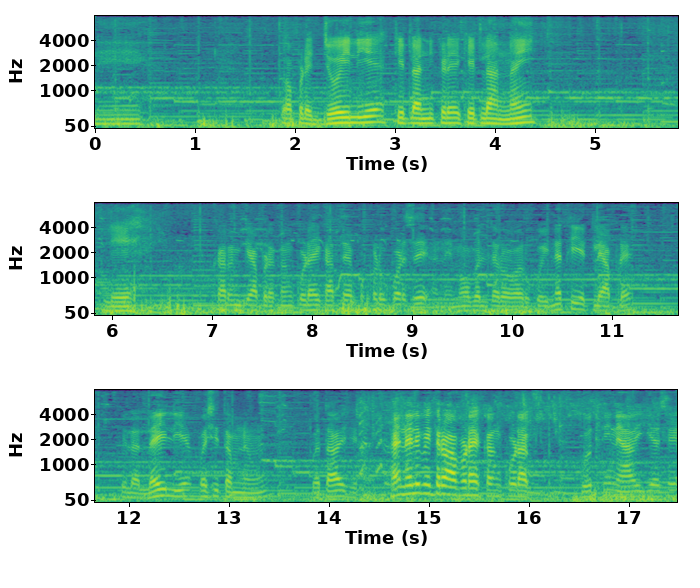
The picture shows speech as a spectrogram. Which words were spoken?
ને તો આપણે જોઈ લઈએ કેટલા નીકળે, કેટલા નહીં. એટલે કારણ કે આપણે કંકોડા ખાતે પકડવું પડશે અને મોબાઈલ ધરવાવાળું કોઈ નથી એટલે આપણે પહેલાં લઈ લઈએ, પછી તમને હું બતાવીશ. ફાઇનલી મિત્રો, આપણે કંકોડા ગોતીને આવી ગયા છે.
